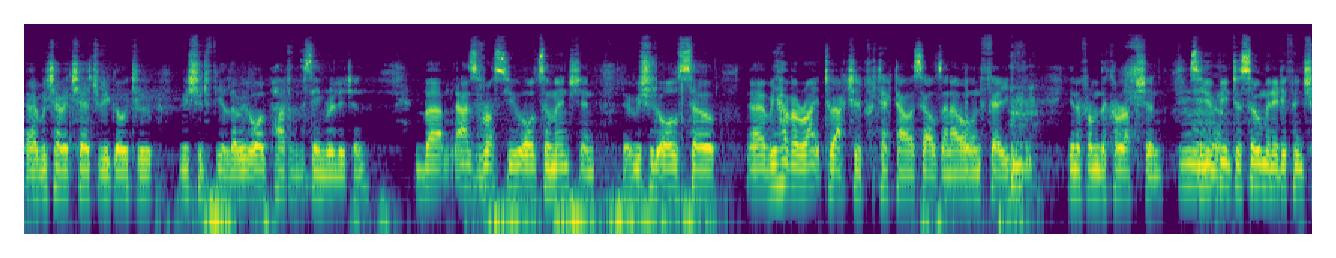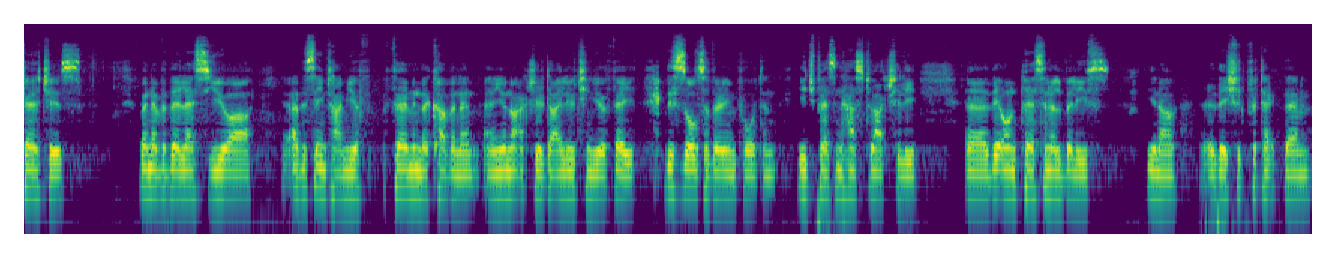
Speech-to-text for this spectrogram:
Uh, whichever church we go to, we should feel that we're all part of the same religion. But as Ross, you also mentioned, we should also, uh, we have a right to actually protect ourselves and our own faith, you know, from the corruption. So you've been to so many different churches but nevertheless you are at the same time you're firm in the covenant and you're not actually diluting your faith this is also very important each person has to actually uh, their own personal beliefs you know they should protect them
